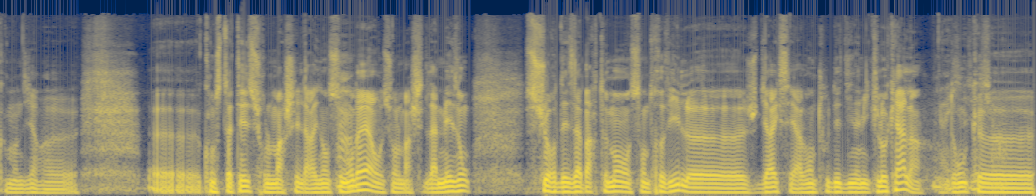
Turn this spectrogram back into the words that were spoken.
comment dire, constatés sur le marché de la résidence mm. secondaire ou sur le marché de la maison sur des appartements en centre-ville, euh, je dirais que c'est avant tout des dynamiques locales. donc il euh,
